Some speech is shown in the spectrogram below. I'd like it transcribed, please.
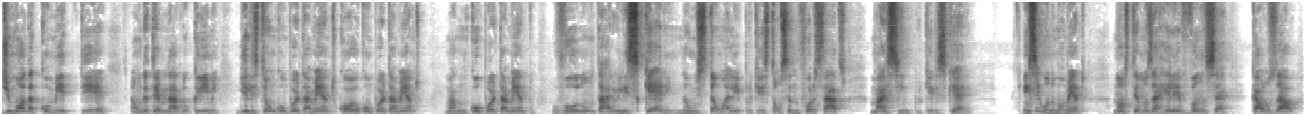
de modo a cometer a um determinado crime e eles têm um comportamento. Qual é o comportamento? Um comportamento voluntário. Eles querem, não estão ali porque estão sendo forçados, mas sim porque eles querem. Em segundo momento, nós temos a relevância causal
